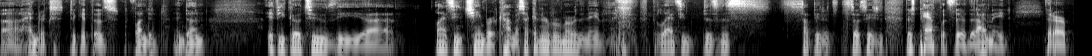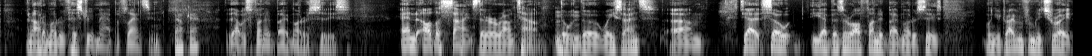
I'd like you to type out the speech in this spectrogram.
uh, Hendricks to get those funded and done if you go to the uh, Lansing Chamber of Commerce, I can never remember the name of it. the Lansing Business something Association. There's pamphlets there that I made that are an automotive history map of Lansing. Okay. That was funded by Motor Cities. And all the signs that are around town, the the way signs. Um, yeah, so yeah, those are all funded by Motor Cities. When you're driving from Detroit,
